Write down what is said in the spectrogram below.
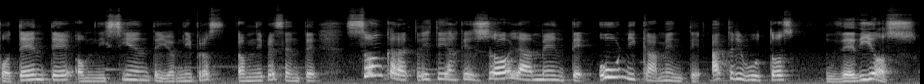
omnipotente, omnisciente y omnipresente son características que solamente, únicamente atributos de Dios.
